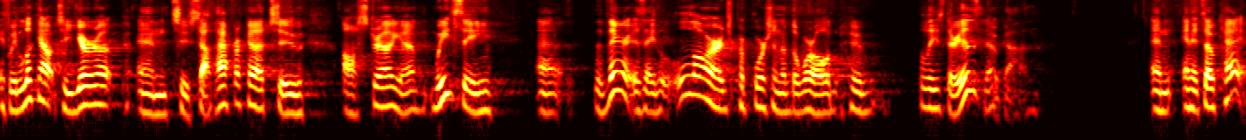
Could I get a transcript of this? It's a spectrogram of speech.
If we look out to Europe and to South Africa, to Australia, we see uh, that there is a large proportion of the world who believes there is no God. And, and it's okay.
